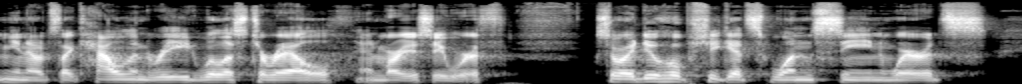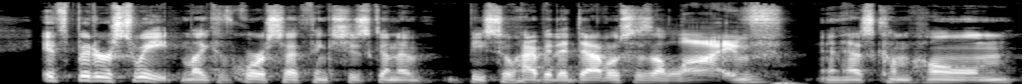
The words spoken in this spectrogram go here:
You know, it's like Howland Reed, Willas Tyrell, and Marya Seaworth. So I do hope she gets one scene where it's it's bittersweet. Like, of course, I think she's gonna be so happy that Davos is alive and has come home.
